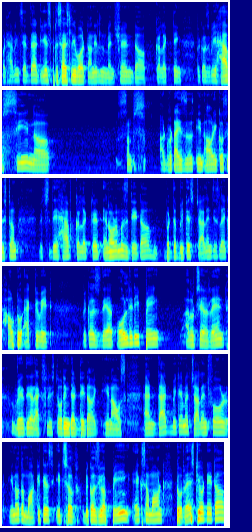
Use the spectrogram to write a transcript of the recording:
But having said that, yes, precisely what Anil mentioned, uh, collecting, because we have seen uh, some advertisers in our ecosystem which they have collected enormous data, but the biggest challenge is like how to activate because they are already paying, I would say, a rent where they are actually storing that data in-house. And that became a challenge for, you know, the marketers itself because you are paying X amount to rest your data,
